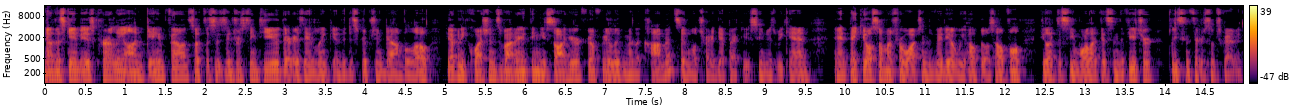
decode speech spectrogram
Now, this game is currently on GameFound, so if this is interesting to you, there is a link in the description down below. If you have any questions about anything you saw here, feel free to leave them in the comments, and we'll try to get back to you as soon as we can. And thank you all so much for watching the video. We hope it was helpful. If you'd like to see more like this in the future, please consider subscribing.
